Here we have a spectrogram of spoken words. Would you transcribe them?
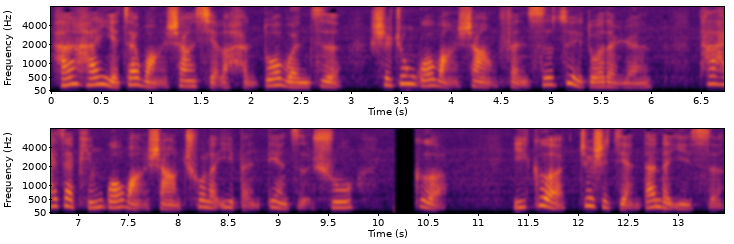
韩寒也在网上写了很多文字，是中国网上粉丝最多的人。他还在苹果网上出了一本电子书，个一个就是简单的意思。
